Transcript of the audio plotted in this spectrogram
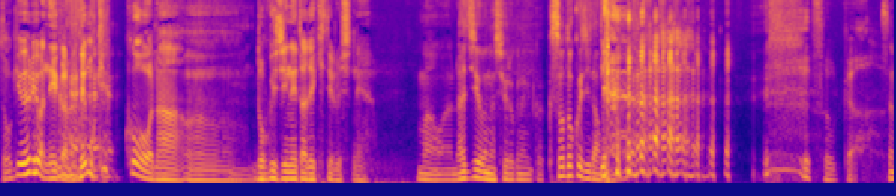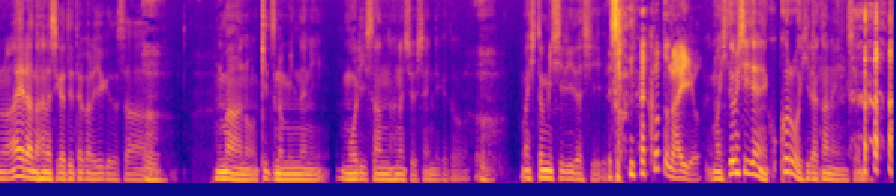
東京よりはねえから、でも結構な、うん、独自ネタで来てるしね。まあ、ラジオの収録なんかクソ独自だもんね。そうか。その、アイラの話が出たから言うけどさ、うん。まあ、あの、キッズのみんなに森さんの話をしたいんだけど、うん。まあ、人見知りだし、そんなことないよ。まあ、人見知りじゃない、心を開かないんですよね。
